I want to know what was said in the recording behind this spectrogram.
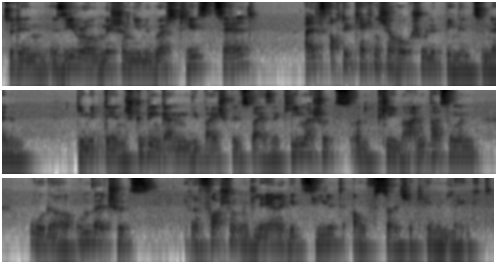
zu den Zero Mission Universities zählt, als auch die Technische Hochschule Bingen zu nennen, die mit den Studiengängen wie beispielsweise Klimaschutz und Klimaanpassungen oder Umweltschutz ihre Forschung und Lehre gezielt auf solche Themen lenkt.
